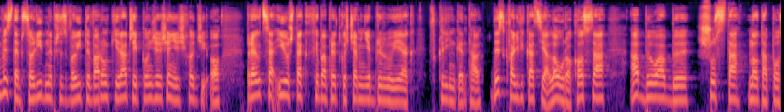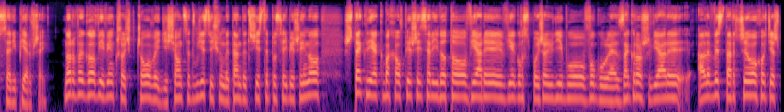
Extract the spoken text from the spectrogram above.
Występ solidny, przyzwoite warunki, raczej poniesienie jeśli chodzi o Preutza i już tak chyba prędkościami nie bryluje jak w Klingenthal. Dyskwalifikacja Lauro Costa, a byłaby szósta nota po serii pierwszej. Norwegowie, większość w czołowej dziesiątce, 27 tandy, 30 po serii pierwszej. No, Sztekli jak machał w pierwszej serii, no to wiary w jego spojrzeniu nie było w ogóle. Za grosz wiary, ale wystarczyło, chociaż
